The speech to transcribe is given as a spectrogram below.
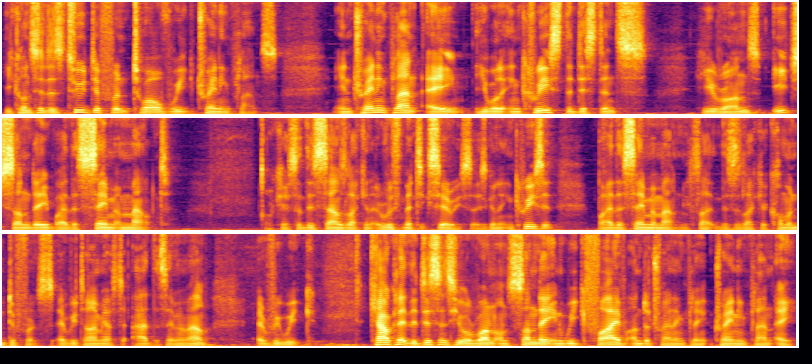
He considers two different 12 week training plans. In training plan A, he will increase the distance he runs each Sunday by the same amount. Okay, so this sounds like an arithmetic series. So he's going to increase it by the same amount. It's like this is like a common difference. Every time he has to add the same amount every week. Calculate the distance he will run on Sunday in week five under training plan, training plan A.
